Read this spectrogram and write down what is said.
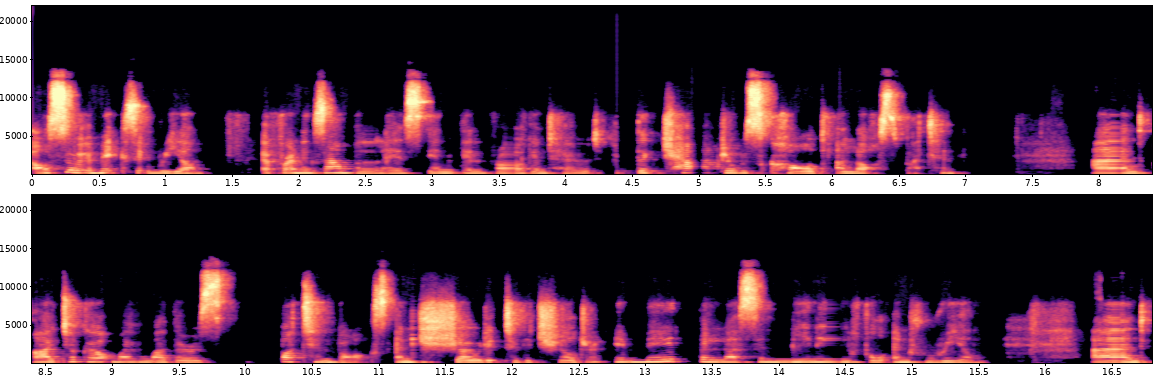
Also, it makes it real. Uh, for an example, is in, in Frog and Toad, the chapter was called A Lost Button. And I took out my mother's button box and showed it to the children. It made the lesson meaningful and real. And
